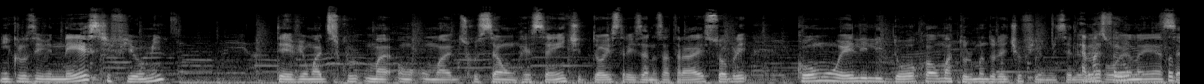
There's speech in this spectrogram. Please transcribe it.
Inclusive, neste filme, teve uma, discu uma, um- uma discussão recente, dois, três anos atrás, sobre como ele lidou com uma turma durante o filme. Se ele É, mas levou foi, ela em foi excesso.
